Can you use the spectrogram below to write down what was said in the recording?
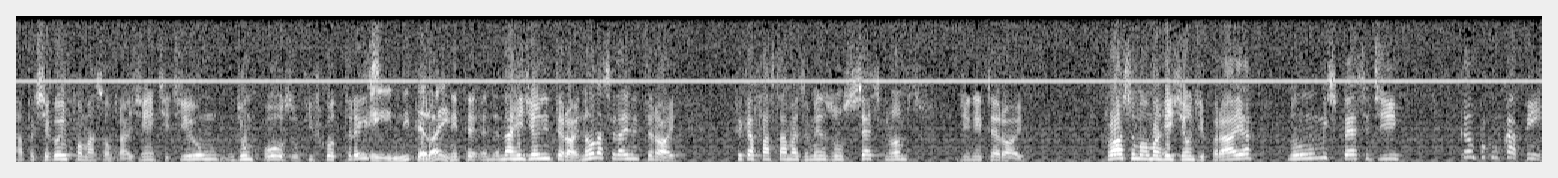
a- chegou informação pra gente de um, de um pouso que ficou três Em Niterói? Nite- na região de Niterói, não na cidade de Niterói. Fica afastado mais ou menos uns 7 km de Niterói. Próximo a uma região de praia, numa espécie de campo com capim.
